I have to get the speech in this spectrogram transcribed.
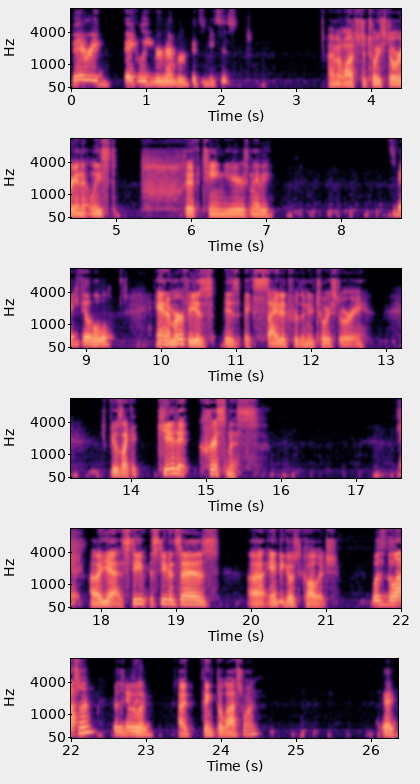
very vaguely remember bits and pieces. I haven't watched a Toy Story in at least 15 years, maybe. Does it make you feel old? Anna Murphy is is excited for the new Toy Story. Feels like a kid at Christmas. Uh, yeah, Steve Steven says uh, Andy goes to college. Was it the last one or the new Okay. one? I think the last one. Okay.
